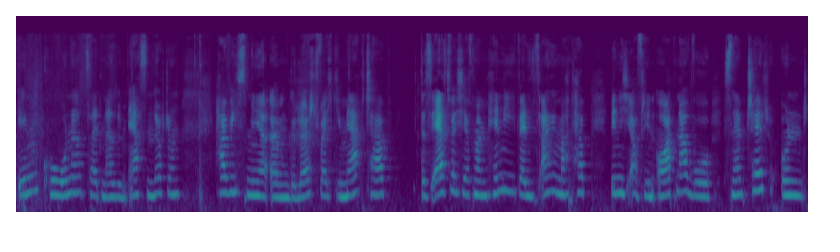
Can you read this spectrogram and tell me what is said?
in Corona-Zeiten, also im ersten Lockdown, habe ich es mir ähm, gelöscht, weil ich gemerkt habe, das erste, was ich auf meinem Handy, wenn ich es angemacht habe, bin ich auf den Ordner, wo Snapchat und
